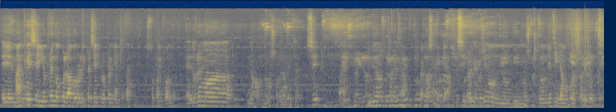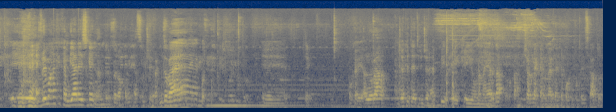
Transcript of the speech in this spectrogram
E, Anche se io prendo quel lavoro lì, per esempio, lo prendi anche te? Questo qua in fondo? E dovremmo. No, non lo so veramente. Sì, dividono tutto. La cosa mi piace. Sì, perché così non, non, non, non litighiamo come al solito. E dovremmo anche cambiare Skylander, però come cazzo c'era? Dov'è? E... Ok, allora, già che te Trigger Happy e che io una merda, cioè non è che è una merda, è che è poco potenziato.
